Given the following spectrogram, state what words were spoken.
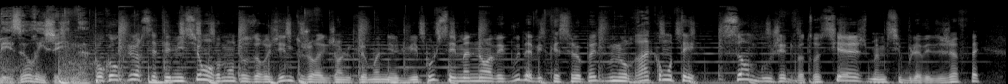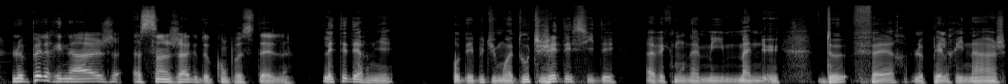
Les origines. Pour conclure cette émission, on remonte aux origines, toujours avec Jean-Luc Lemoyne et Olivier Pouls. Et maintenant avec vous, David Castelopez, vous nous racontez, sans bouger de votre siège, même si vous l'avez déjà fait, le pèlerinage à Saint-Jacques de Compostelle. L'été dernier, au début du mois d'août, j'ai décidé avec mon ami Manu de faire le pèlerinage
